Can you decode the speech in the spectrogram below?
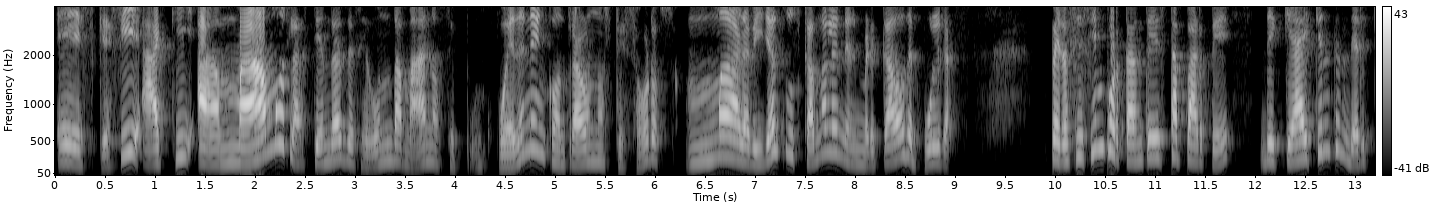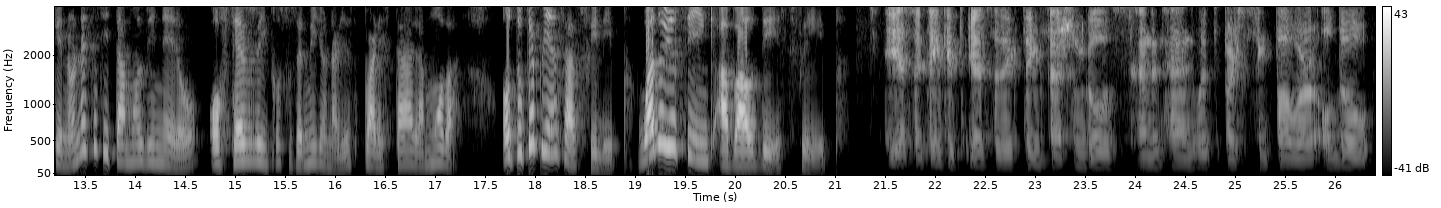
Es que sí, aquí amamos las tiendas de segunda mano, se pueden encontrar unos tesoros, maravillas buscándole en el mercado de pulgas. Pero sí es importante esta parte de que hay que entender que no necesitamos dinero o ser ricos o ser millonarios para estar a la moda. ¿O tú qué piensas, Philip? What do you think about this, Philip? Yes, I think it. Yes, I think fashion goes hand in hand with purchasing power, although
